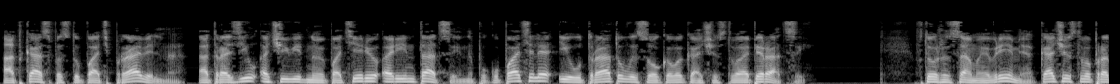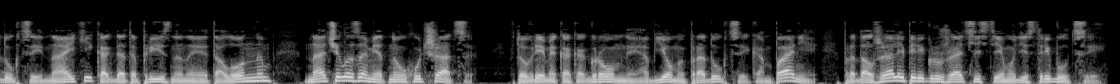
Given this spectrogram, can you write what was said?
Отказ поступать правильно отразил очевидную потерю ориентации на покупателя и утрату высокого качества операций. В то же самое время качество продукции Nike, когда-то признанное эталонным, начало заметно ухудшаться, в то время как огромные объемы продукции компании продолжали перегружать систему дистрибуции.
